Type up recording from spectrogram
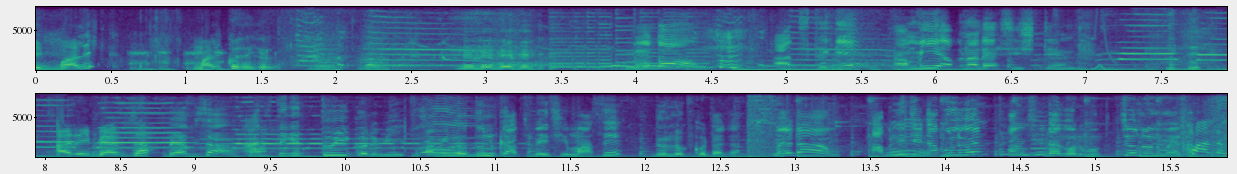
এই মালিক? মালিক কোথায় গেল? ম্যাডাম আজ থেকে আমি আপনার অ্যাসিস্ট্যান্ট আর এই ব্যবসা? ব্যবসা? আজ থেকে তুই করবি। আমি নতুন কাজ পেয়েছি মাসে দু লক্ষ টাকা। ম্যাডাম আপনি যেটা বলবেন আমি সেটা করব। চলুন ম্যাডাম। ভালো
